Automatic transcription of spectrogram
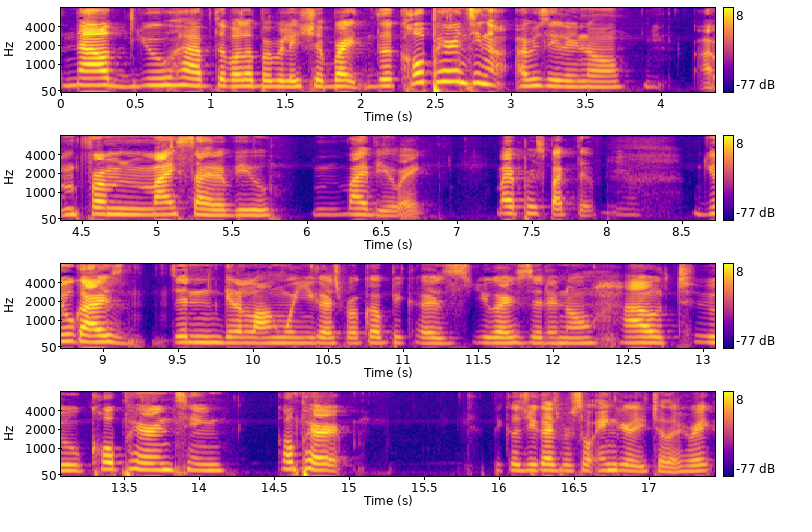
now you have developed a relationship, right? The co-parenting, obviously, you know. Um, from my side of view, my view, right? My perspective. Yeah. You guys didn't get along when you guys broke up because you guys didn't know how to co-parenting, co-parent, because you guys were so angry at each other, right?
